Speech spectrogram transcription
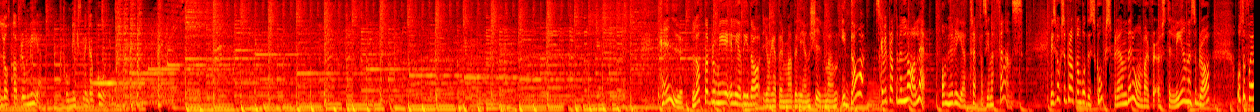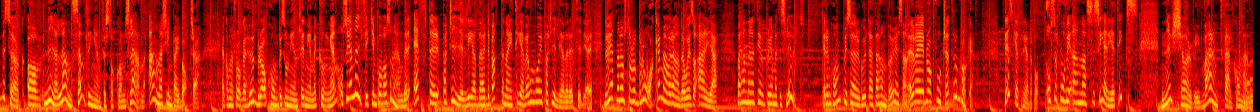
Lotta Bromé på Mix Megapol. Hej! Lotta Bromé är ledig idag. Jag heter Madeleine Kilman. Idag ska vi prata med Lale om hur det är att träffa sina fans. Vi ska också prata om både skogsbränder och om varför Österlen är så bra. Och så får jag besök av nya landshövdingen för Stockholms län, Anna Kinberg Batra. Jag kommer fråga hur bra kompis hon egentligen är med kungen och så är jag nyfiken på vad som händer efter partiledardebatterna i tv. Hon var ju partiledare tidigare. Du vet när de står och bråkar med varandra och är så arga. Vad händer när tv-programmet är slut? Är de kompisar och går ut och äter hamburgare sen? Eller vad är bråk? Fortsätter de bråka? Det ska jag ta reda på. Och så får vi Annas serietips. Nu kör vi. Varmt välkommen.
